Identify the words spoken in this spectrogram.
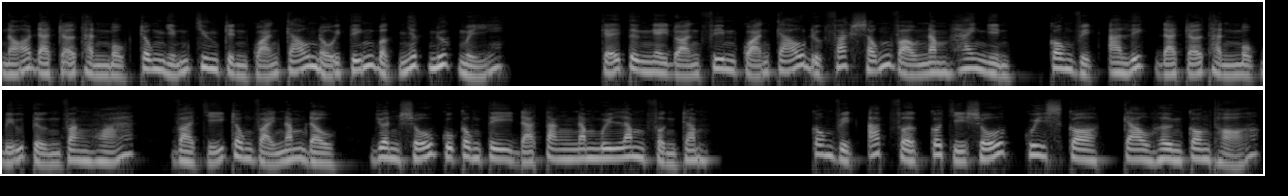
nó đã trở thành một trong những chương trình quảng cáo nổi tiếng bậc nhất nước Mỹ. Kể từ ngày đoạn phim quảng cáo được phát sóng vào năm 2000, con vịt Alice đã trở thành một biểu tượng văn hóa, và chỉ trong vài năm đầu, doanh số của công ty đã tăng 55%. Công việc áp Apple có chỉ số Q-score cao hơn con thỏ.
